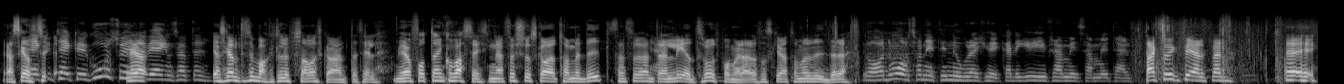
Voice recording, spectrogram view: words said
Jag ska, Tänker, inte, tänker du gå så hela vägen så att det... jag ska inte tillbaka till Uppsala, ska jag inte till. Men jag har fått en kompassriktning. Först så ska jag ta mig dit, sen så väntar en ledtråd på mig där och så ska jag ta mig vidare. Ja, du måste vara ner till Nora kyrka. Ligger vi framme i samhället här. Tack så mycket för hjälpen. Hej!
